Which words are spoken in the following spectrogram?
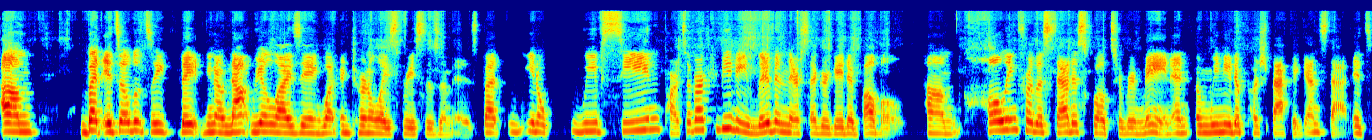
Um, but it's obviously they you know not realizing what internalized racism is. But you know we've seen parts of our community live in their segregated bubble um, calling for the status quo to remain and, and we need to push back against that. It's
